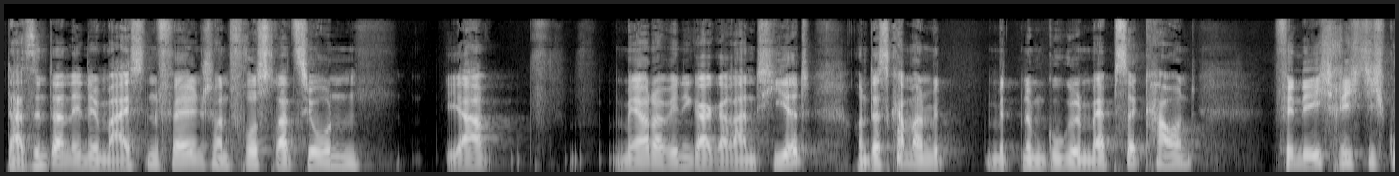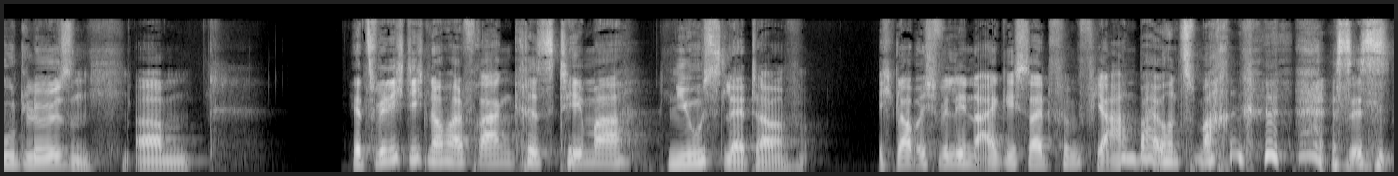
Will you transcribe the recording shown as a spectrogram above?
Da sind dann in den meisten Fällen schon Frustrationen ja mehr oder weniger garantiert. Und das kann man mit, mit einem Google Maps Account finde ich, richtig gut lösen. Ähm, jetzt will ich dich nochmal fragen, Chris, Thema Newsletter. Ich glaube, ich will ihn eigentlich seit fünf Jahren bei uns machen. es ist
